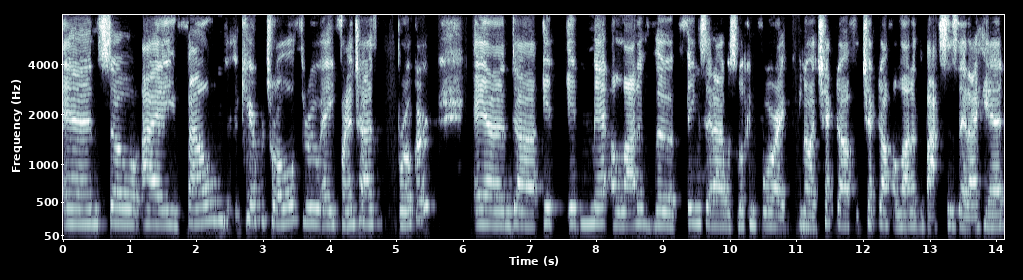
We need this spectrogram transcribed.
And so I found Care Patrol through a franchise broker, and uh, it it met a lot of the things that I was looking for. I you know I checked off checked off a lot of the boxes that I had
